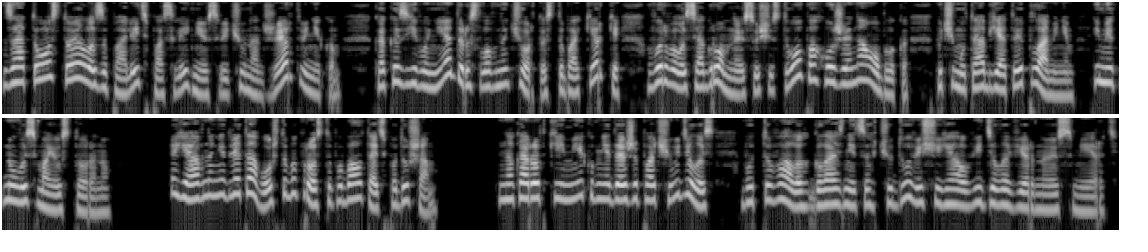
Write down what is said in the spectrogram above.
Зато стоило запалить последнюю свечу над жертвенником, как из его недр, словно черт из табакерки, вырвалось огромное существо, похожее на облако, почему-то объятое пламенем, и метнулось в мою сторону. Явно не для того, чтобы просто поболтать по душам. На короткий миг мне даже почудилось, будто в алых глазницах чудовища я увидела верную смерть.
